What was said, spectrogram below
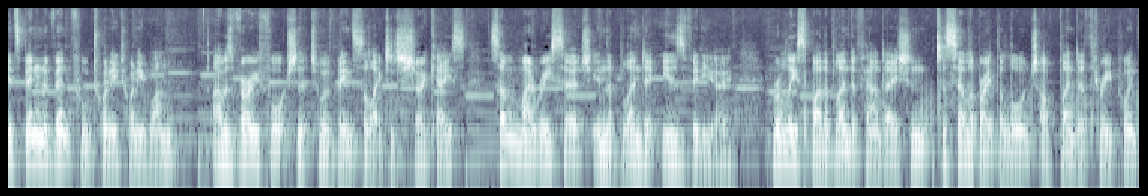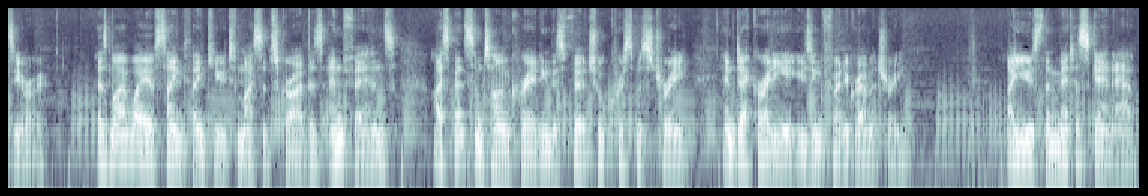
It's been an eventful 2021. I was very fortunate to have been selected to showcase some of my research in the Blender Is video, released by the Blender Foundation to celebrate the launch of Blender 3.0. As my way of saying thank you to my subscribers and fans, I spent some time creating this virtual Christmas tree and decorating it using photogrammetry. I used the Metascan app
